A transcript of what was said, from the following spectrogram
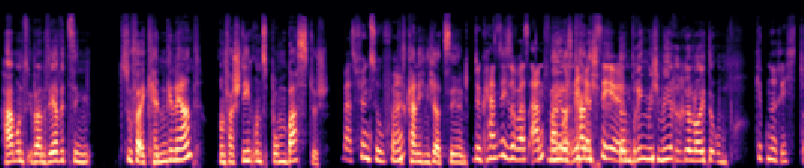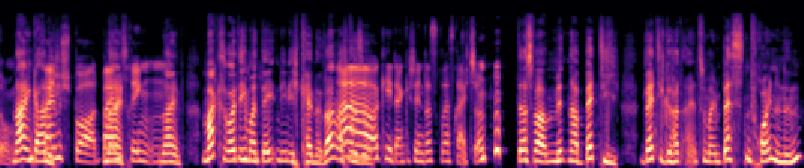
haben uns über einen sehr witzigen Zufall kennengelernt und verstehen uns bombastisch. Was für ein Zufall? Das kann ich nicht erzählen. Du kannst nicht sowas anfangen nee, das und nicht kann erzählen. Ich, dann bringen mich mehrere Leute um. Gib eine Richtung. Nein, gar nicht. Beim Sport, beim Nein. Trinken. Nein. Max wollte jemand daten, den ich kenne. Sagen wir ah, mal so. Ah, okay, danke schön. Das, das reicht schon. Das war mit einer Betty. Betty gehört ein, zu meinen besten Freundinnen.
